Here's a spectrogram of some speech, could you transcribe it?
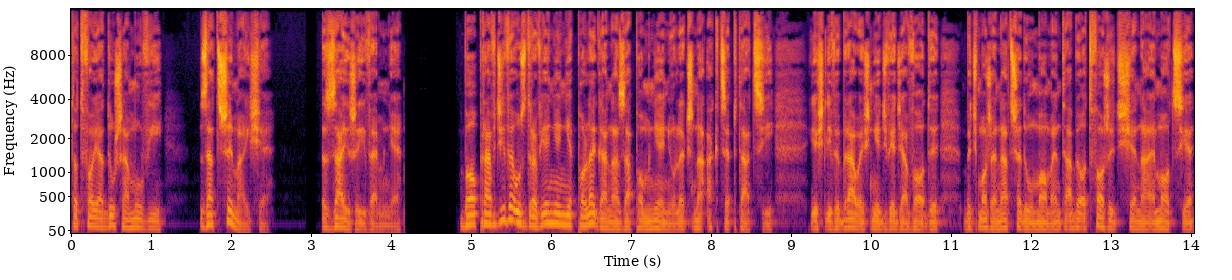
to twoja dusza mówi zatrzymaj się, zajrzyj we mnie. Bo prawdziwe uzdrowienie nie polega na zapomnieniu, lecz na akceptacji. Jeśli wybrałeś niedźwiedzia wody, być może nadszedł moment, aby otworzyć się na emocje,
